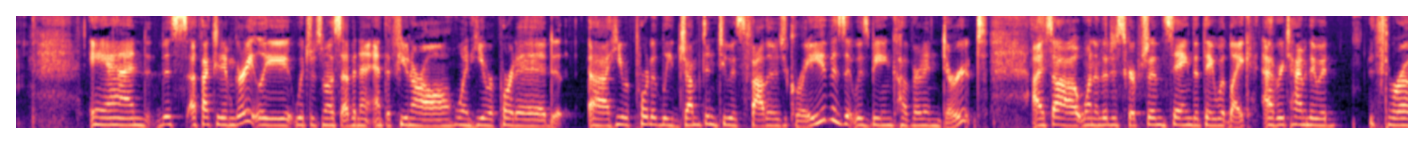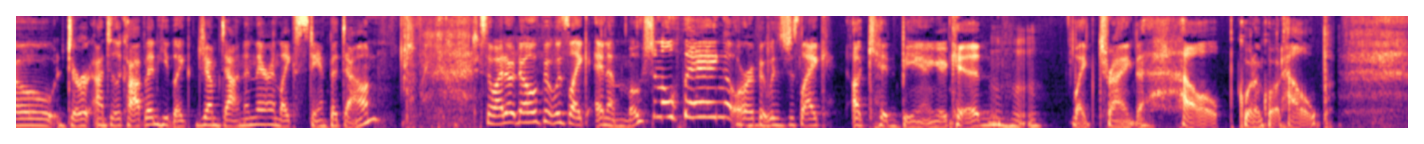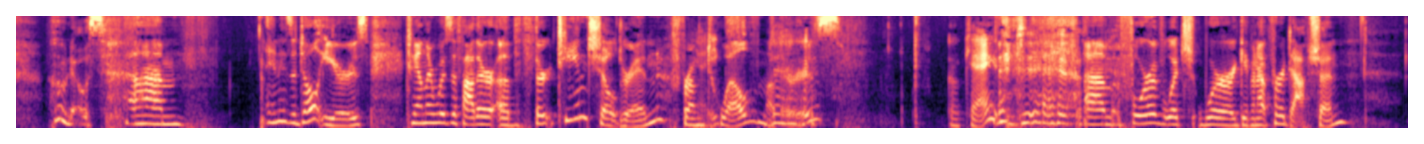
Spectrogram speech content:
And this affected him greatly, which was most evident at the funeral when he reported uh, he reportedly jumped into his father's grave as it was being covered in dirt. I saw one of the descriptions saying that they would like every time they would throw dirt onto the coffin, he'd like jump down in there and like stamp it down. So I don't know if it was like an emotional thing or if it was just like a kid being a kid, like trying to help, quote unquote, help. Who knows? Um, in his adult years, Chandler was the father of 13 children from Yikes. 12 mothers, Okay. um, four of which were given up for adoption.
